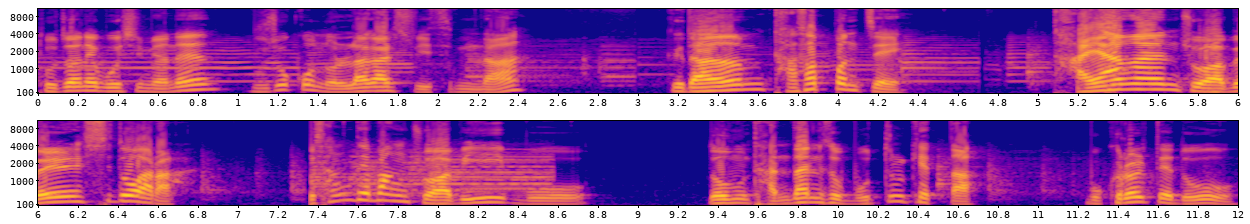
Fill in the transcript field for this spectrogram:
도전해 보시면은 무조건 올라갈 수 있습니다. 그 다음 다섯 번째 다양한 조합을 시도하라. 상대방 조합이 뭐 너무 단단해서 못 뚫겠다. 뭐 그럴 때도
